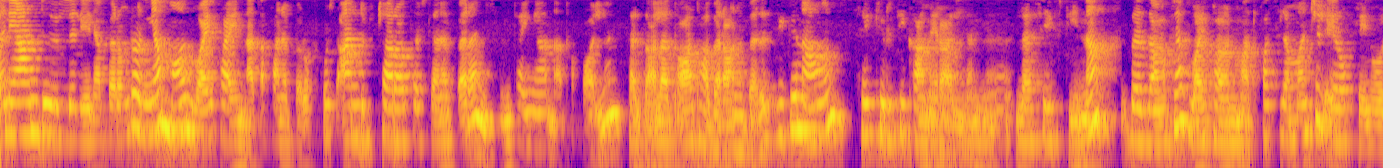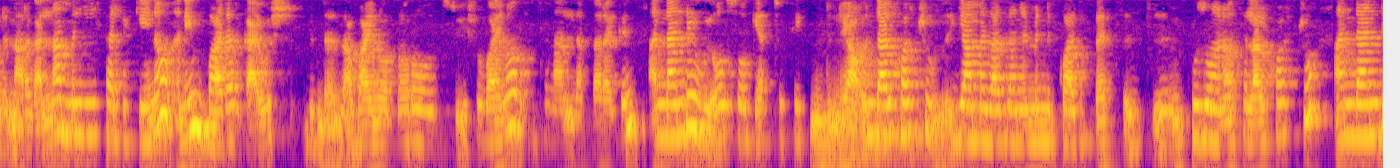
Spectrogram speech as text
እኔ አንድ ልል የነበረው ምንድነው እኛም አሁን ዋይፋይ እናጠፋ ነበር። of course አንድ ብቻ router ስለነበረን ስንተኛ እናጠፋዋለን። ከዛ ለጠዋት አበራው ነበር። እዚህ ግን አሁን security camera አለን ለ safety እና በዛ ምክንያት ዋይፋይን ማጥፋት ስለማንችል airplane mode እናደርጋለን እና ምን ፈልጌ ነው እኔም ባደርግ አይውሽ እንደዛ ባይኖር ኖሮ issue ኡ ባይኖር እንትን አልነበረ። ግን አንዳንዴ we also get to pick ምንድነው ያው እንዳልኳችሁ እያመዛዘንን የምንጓዝበት ጉዞ ነው ስላልኳችሁ አንዳንዴ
